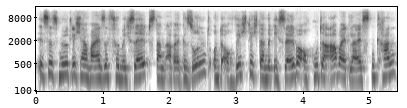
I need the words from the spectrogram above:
ist es möglicherweise für mich selbst dann aber gesund und auch wichtig, damit ich selber auch gute Arbeit leisten kann,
